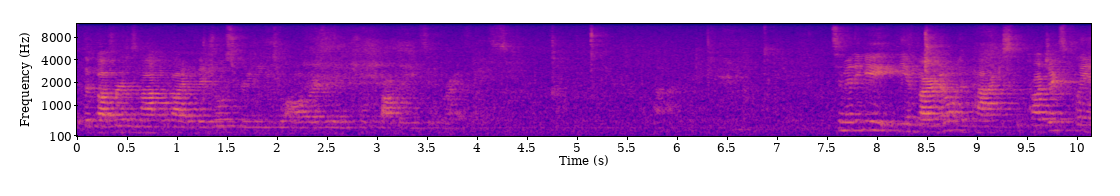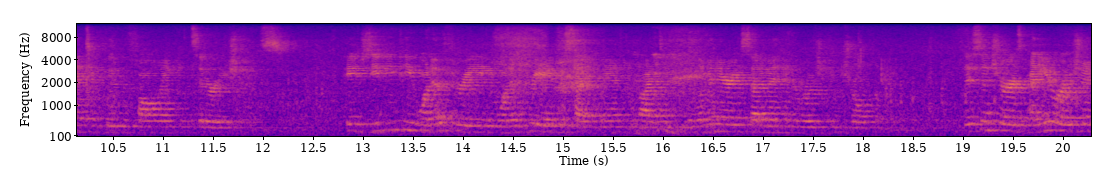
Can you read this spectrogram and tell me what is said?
if the buffer does not provide a visual screening to all residential properties and right-of-ways. To mitigate the environmental impacts, the project's plans include the following considerations. Page ZPP 103 and 103A of the site plan provides a preliminary sediment and erosion control plan. This ensures any erosion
